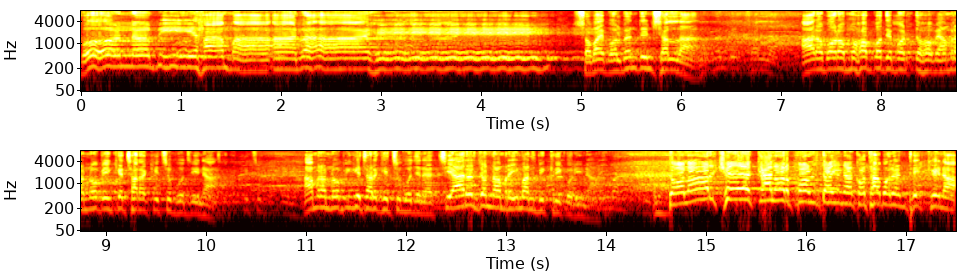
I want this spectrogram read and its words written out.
वो नबी हमारा है সবাই বলবেন তো ইনশাল্লাহ আরো বড় মহব্বতে পড়তে হবে আমরা নবীকে ছাড়া কিছু বুঝি না আমরা নবীকে ছাড়া কিছু বুঝি না চেয়ারের জন্য আমরা ইমান বিক্রি করি না ডলার খেয়ে কালার পাল্টাই না কথা বলেন ঠিক কিনা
